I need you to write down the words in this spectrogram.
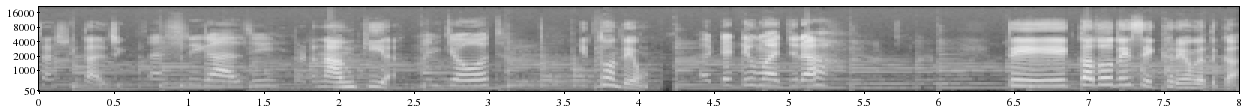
ਸਤਿ ਸ਼੍ਰੀ ਅਕਾਲ ਜੀ। ਸਤਿ ਸ਼੍ਰੀ ਅਕਾਲ ਜੀ। ਤੁਹਾਡਾ ਨਾਮ ਕੀ ਆ? ਮਨਜੋਤ। ਕਿੱਥੋਂ ਦੇ ਹੋ? ਡੱਡੂ ਮਾਜਰਾ। ਤੇ ਕਦੋਂ ਦੇ ਸਿੱਖ ਰਹੇ ਹੋ ਗੱਤਕਾ?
